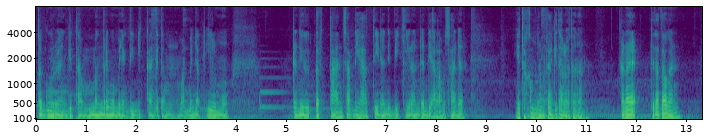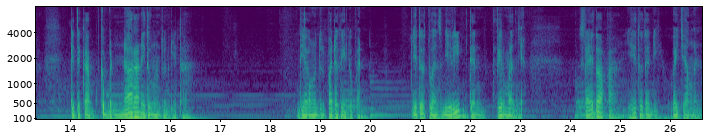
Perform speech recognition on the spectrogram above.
teguran kita menerima banyak didikan kita menerima banyak ilmu dan itu tertancap di hati dan di pikiran dan di alam sadar itu akan menyelamatkan kita loh teman-teman karena kita tahu kan ketika kebenaran itu menuntun kita, dia akan menuntun pada kehidupan. Yaitu Tuhan sendiri dan firmannya. Selain itu apa? Yaitu tadi, wejangan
